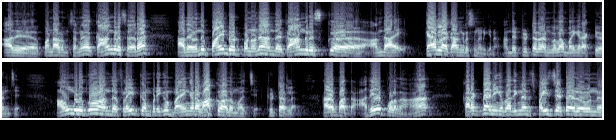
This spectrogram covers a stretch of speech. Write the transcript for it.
அது பண்ண ஆரம்பிச்சாங்க காங்கிரஸ் வேற அதை வந்து பாயிண்ட் அவுட் பண்ணோன்னே அந்த காங்கிரஸ்க்கு அந்த கேரளா காங்கிரஸ்னு நினைக்கிறேன். அந்த ட்விட்டர் ஹேண்டில் தான் பயங்கர ஆக்டிவாக இருந்துச்சு. அவங்களுக்கும் அந்த ஃப்ளைட் கம்பெனிக்கும் பயங்கர வாக்குவாதம் ஆச்சு ட்விட்டரில் அதை பார்த்தா அதே போல தான் கரெக்டாக நீங்கள் பார்த்தீங்கன்னா அந்த ஸ்பைஸ் ஜெட்டோ ஏதோ ஒன்று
